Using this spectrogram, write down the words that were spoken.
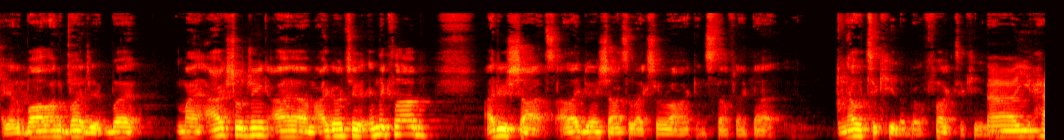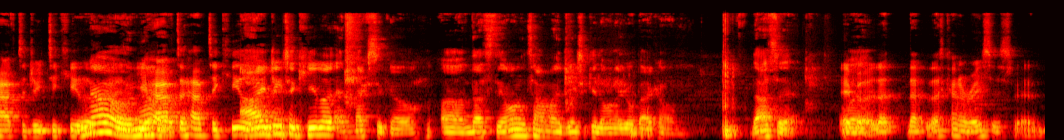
I got a ball on a budget. But my actual drink, I um I go to in the club. I do shots. I like doing shots of like Ciroc and stuff like that. No tequila, bro. Fuck tequila. uh, you have to drink tequila. No, man. you have to have tequila. I drink tequila in Mexico. Um, that's the only time I drink tequila when I go back home. That's it. Hey, But- bro, that, that that's kind of racist, man.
